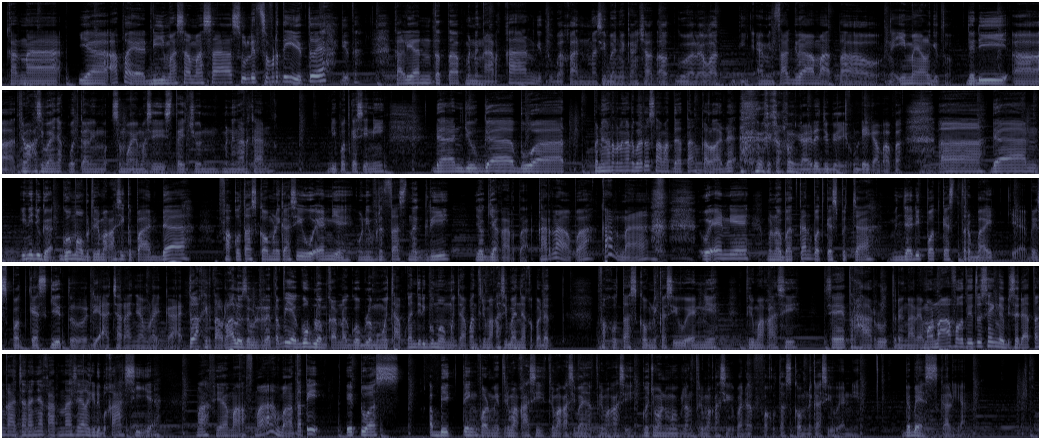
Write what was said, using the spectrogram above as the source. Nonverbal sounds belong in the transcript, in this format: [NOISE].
karena ya apa ya di masa-masa sulit seperti itu ya gitu. Kalian tetap mendengarkan gitu bahkan masih banyak yang shout out gue lewat DM Instagram atau nge-email gitu. Jadi eh, terima kasih banyak buat kalian semua yang masih stay tune mendengarkan di podcast ini dan juga buat pendengar-pendengar baru selamat datang kalau ada [LAUGHS] kalau nggak ada juga ya udah gak apa-apa Eh, dan ini juga gue mau berterima kasih kepada Fakultas Komunikasi UNY Universitas Negeri Yogyakarta. Karena apa? Karena [LAUGHS] UNY menobatkan podcast pecah menjadi podcast terbaik. Ya best podcast gitu di acaranya mereka. Itu akhir tahun lalu sebenarnya tapi ya gue belum karena gue belum mengucapkan jadi gue mau mengucapkan terima kasih banyak kepada Fakultas Komunikasi UNY terima kasih. Saya terharu terdengarnya. Mohon maaf waktu itu saya nggak bisa datang ke acaranya karena saya lagi di Bekasi ya. Maaf ya maaf maaf banget. Tapi it was a big thing for me. Terima kasih terima kasih banyak terima kasih. Gue cuma mau bilang terima kasih kepada Fakultas Komunikasi UNY the best kalian.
